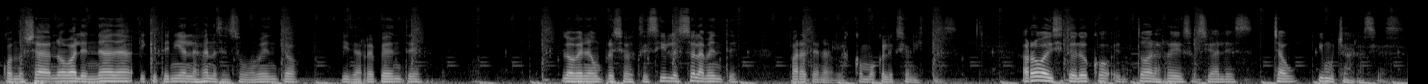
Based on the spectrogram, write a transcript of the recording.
Cuando ya no valen nada y que tenían las ganas en su momento y de repente lo ven a un precio accesible solamente para tenerlas como coleccionistas. Arroba Visito Loco en todas las redes sociales. Chau y muchas gracias.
